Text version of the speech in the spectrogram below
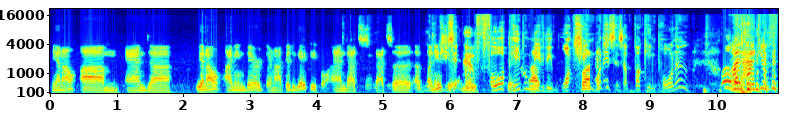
You know, um, and uh, you know, I mean, they're they're not good to gay people, and that's that's a, a, an You issue. said, I mean, four but- people but- need to be watching. but- what is this? A fucking porno? Well, I, I just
